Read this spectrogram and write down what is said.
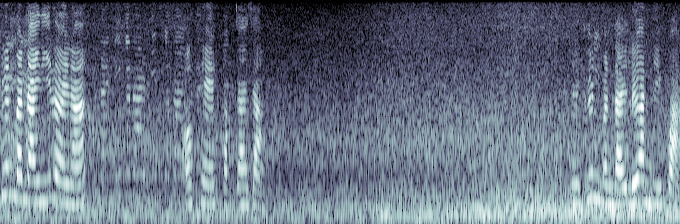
ขึ้นบันไดนี้เลยนะ บันไดนี้ก็ได้ ลิฟต์ก็ได้ โอเค ขอบใจจ้ะ ขึ้นบันไดเลื่อนดีกว่า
